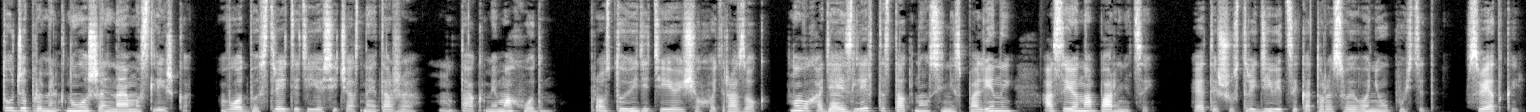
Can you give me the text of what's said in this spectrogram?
Тут же промелькнула шальная мыслишка. Вот бы встретить ее сейчас на этаже. Ну так, мимоходом. Просто увидеть ее еще хоть разок. Но, выходя из лифта, столкнулся не с Полиной, а с ее напарницей. Этой шустрой девицей, которая своего не упустит. Светкой.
